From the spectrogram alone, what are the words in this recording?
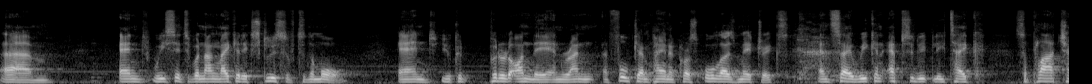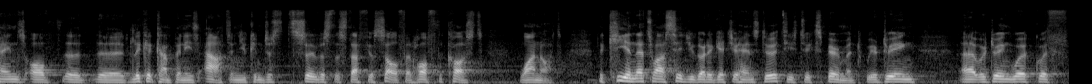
um, and we said to Bonang, make it exclusive to the mall. And you could put it on there and run a full campaign across all those metrics and say, we can absolutely take supply chains of the, the liquor companies out and you can just service the stuff yourself at half the cost. Why not? The key, and that's why I said you've got to get your hands dirty, is to experiment. We're doing, uh, we're doing work with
